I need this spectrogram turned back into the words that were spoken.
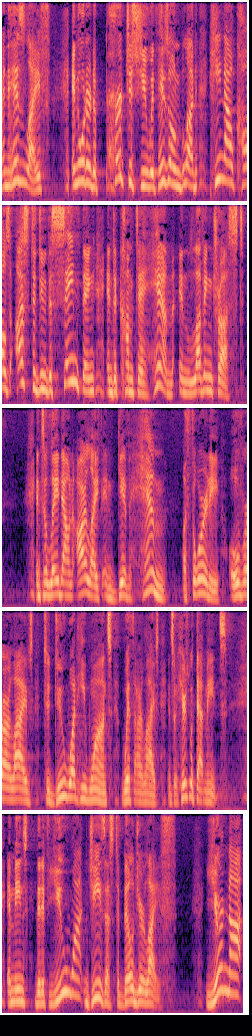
and his life in order to purchase you with his own blood, he now calls us to do the same thing and to come to him in loving trust and to lay down our life and give him authority over our lives to do what He wants with our lives. And so here's what that means it means that if you want Jesus to build your life, you're not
